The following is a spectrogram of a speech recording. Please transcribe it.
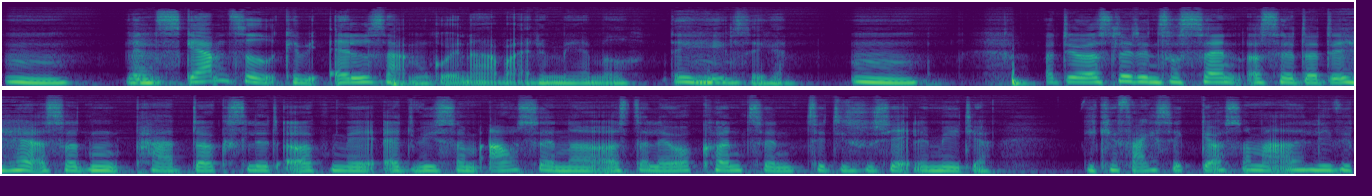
Mm. Men skærmtid kan vi alle sammen gå ind og arbejde mere med. Det er mm. helt sikkert. Mm. Og det er også lidt interessant at sætte det her sådan paradoks lidt op med, at vi som afsender, os der laver content til de sociale medier, vi kan faktisk ikke gøre så meget lige ved,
